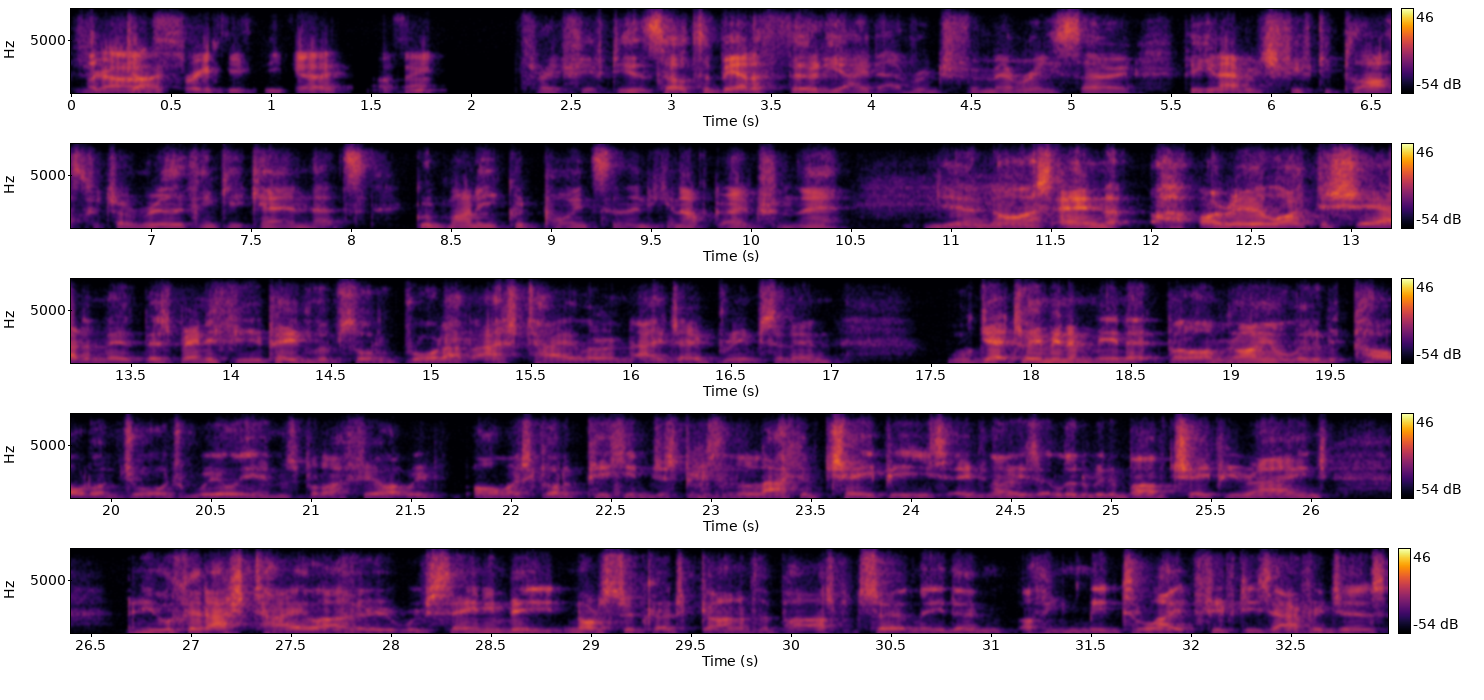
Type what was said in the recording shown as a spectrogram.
He's around 350k, I think. 350. So it's about a 38 average for memory. So if he can average 50 plus, which I really think he can, that's good money, good points, and then he can upgrade from there. Yeah, nice. And I really like the shout. And there, has been a few people have sort of brought up Ash Taylor and AJ Brimson, and we'll get to him in a minute. But I'm going a little bit cold on George Williams, but I feel like we've almost got to pick him just because of the lack of cheapies, even though he's a little bit above cheapy range. And you look at Ash Taylor, who we've seen him be not a supercoach gun of the past, but certainly the I think mid to late 50s averages.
